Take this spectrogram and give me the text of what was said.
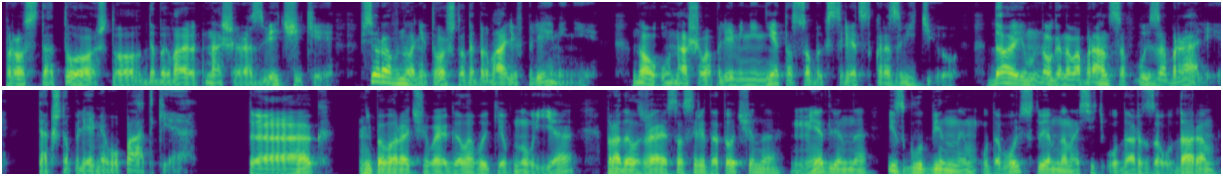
Просто то, что добывают наши разведчики, все равно не то, что добывали в племени. Но у нашего племени нет особых средств к развитию. Да и много новобранцев вы забрали, так что племя в упадке. Так, не поворачивая головы, кивнул я, продолжая сосредоточенно, медленно и с глубинным удовольствием наносить удар за ударом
